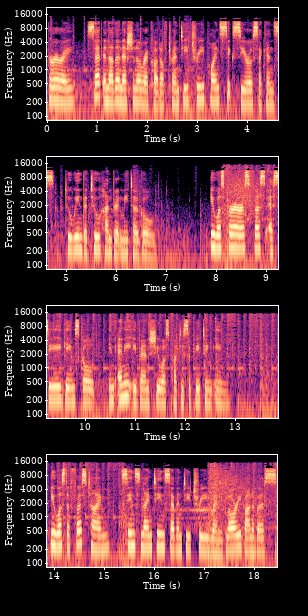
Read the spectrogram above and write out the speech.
Pereira set another national record of 23.60 seconds to win the 200 meter gold. It was Pereira's first SEA Games gold in any event she was participating in. It was the first time since 1973 when Glory Barnabas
